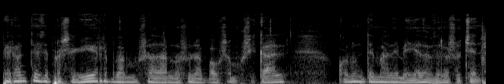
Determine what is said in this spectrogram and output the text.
Pero antes de proseguir, vamos a darnos una pausa musical con un tema de mediados de los 80.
